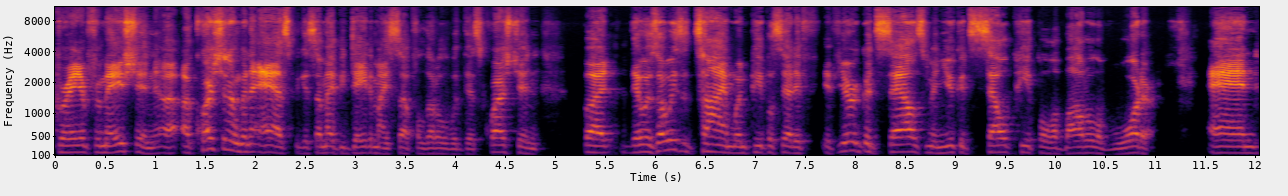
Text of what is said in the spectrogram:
Great information. Uh, a question I'm going to ask because I might be dating myself a little with this question, but there was always a time when people said if if you're a good salesman, you could sell people a bottle of water, and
